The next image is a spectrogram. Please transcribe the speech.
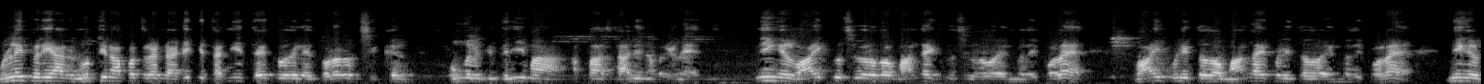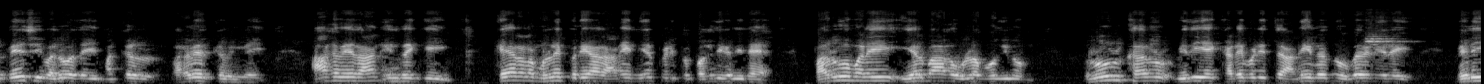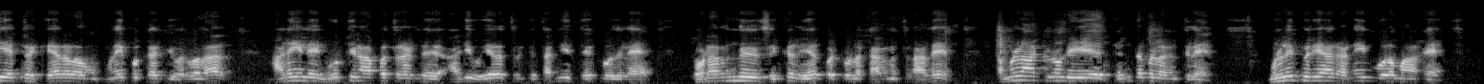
முல்லை பெரியாறு நூத்தி நாற்பத்தி ரெண்டு அடிக்கு தண்ணீர் தேக்குவதிலே தொடரும் சிக்கல் உங்களுக்கு தெரியுமா? அப்பா ஸ்டாலின் அவர்களே நீங்கள் வாய் கூசுகிறதோ மாங்காய் கூசுகிறதோ என்பதை போல வாய் புளித்ததோ மாங்காய் புளித்ததோ என்பதை போல நீங்கள் பேசி வருவதை மக்கள் வரவேற்கவில்லை. ஆகவேதான் இன்றைக்கு கேரள முல்லை பெரியாறு அணை நீர்பிடிப்பு பகுதிகளிலே பருவமழை இயல்பாக உள்ள போதிலும் ரூல் கர் விதியை கடைபிடித்து அணையிலிருந்து உபரி நீரை வெளியேற்ற கேரளம் முனைப்பு காட்டி வருவதால் அணையிலே நூத்தி நாற்பத்தி ரெண்டு அடி உயரத்திற்கு தண்ணீர் தேக்குவதிலே தொடர்ந்து சிக்கல் ஏற்பட்டுள்ள காரணத்தினாலே தமிழ்நாட்டினுடைய தென் தமிழகத்திலே முல்லைப்பெரியார் அணையின் மூலமாக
